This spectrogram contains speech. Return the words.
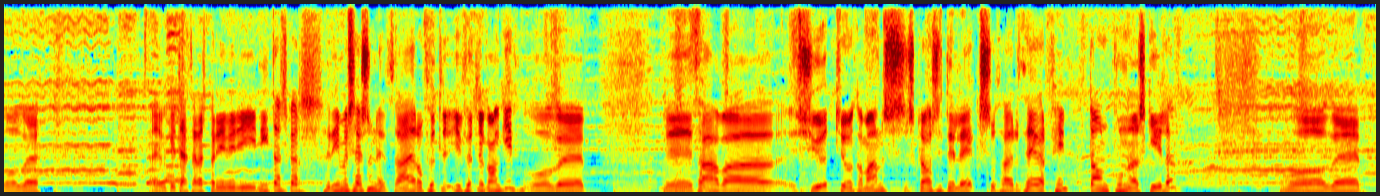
og það er ekki eftir að spara yfir í nýdanskar rýmingsessunni, það er fullu, í fullu gangi og við, það hafa 70 okkar manns skráð sér til leiks og það eru þegar 15 búin að skila. Og uh,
